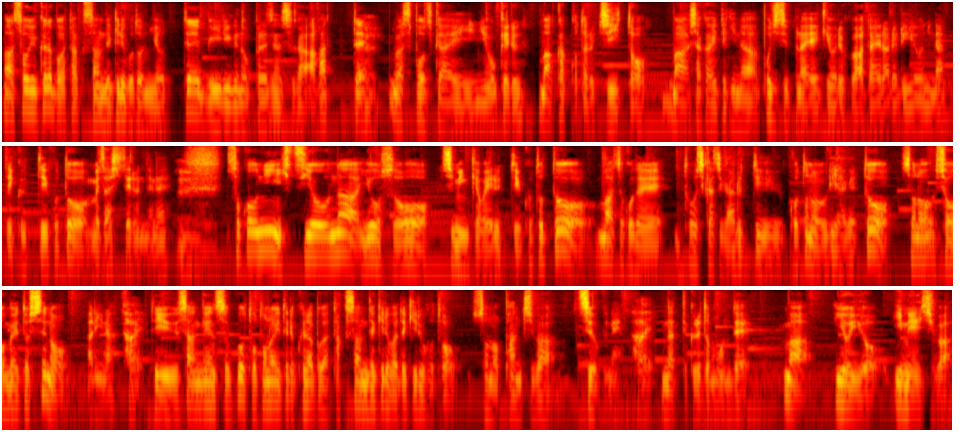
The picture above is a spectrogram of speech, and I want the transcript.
まあ、そういうクラブがたくさんできることによって、B リーグのプレゼンスが上がって、うん、まあ、スポーツ界における、まあ、確固たる地位と、まあ、社会的なポジティブな影響力を与えられるようになっていくっていうことを目指してるんでね、うん、そこに必要な要素を市民権を得るっていうことと、まあ、そこで投資価値があるっていうことの売り上げと、その証明としてのアリーナっていう三原則を整えてるクラブブがたくさんできればできるほどそのパンチは強くね、はい、なってくると思うんでまあいよいよイメージは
